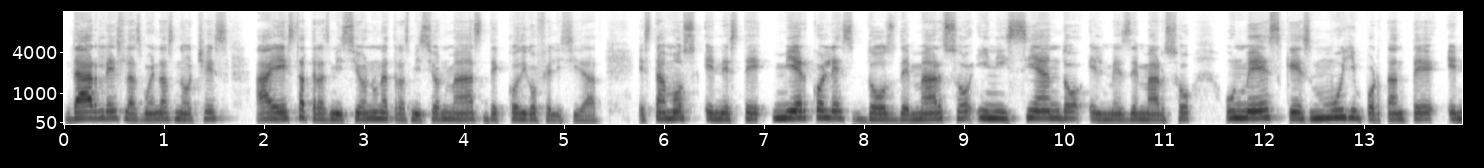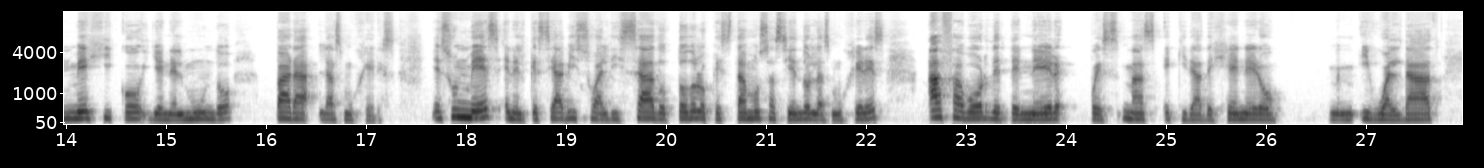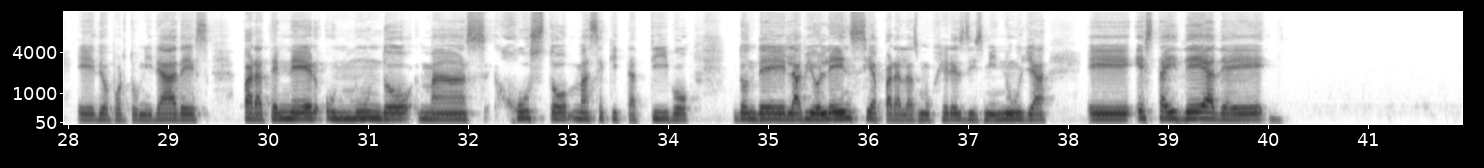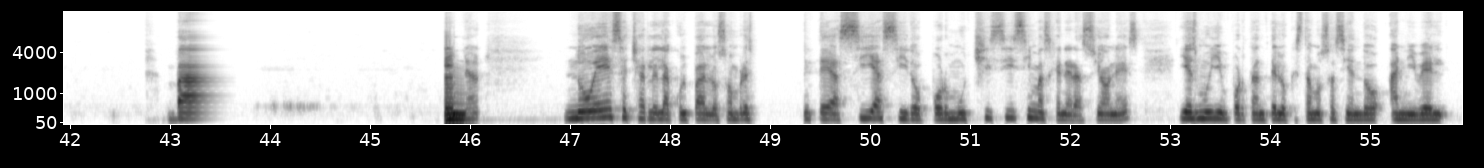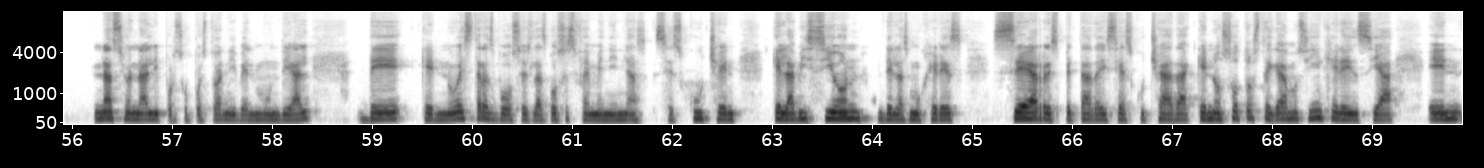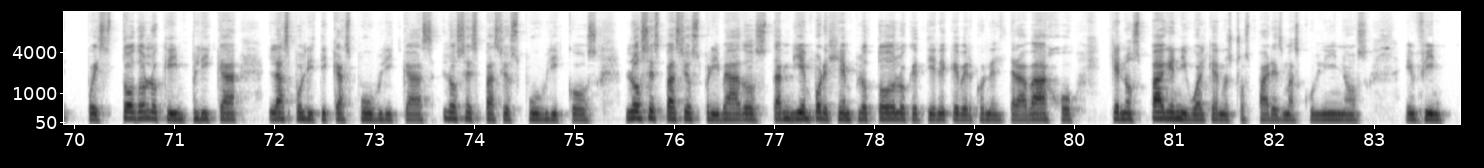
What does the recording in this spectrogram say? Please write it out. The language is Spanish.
darles las buenas noches a esta transmisión, una transmisión más de Código Felicidad. Estamos en este miércoles 2 de marzo, iniciando el mes de marzo, un mes que es muy importante en México y en el mundo para las mujeres. Es un mes en el que se ha visualizado todo lo que estamos haciendo las mujeres a favor de tener pues más equidad de género, mm, igualdad, eh, de oportunidades, para tener un mundo más justo, más equitativo, donde la violencia para las mujeres disminuya. Eh, esta idea de va no es echarle la culpa a los hombres, así ha sido por muchísimas generaciones y es muy importante lo que estamos haciendo a nivel nacional y por supuesto a nivel mundial de que nuestras voces, las voces femeninas, se escuchen, que la visión de las mujeres sea respetada y sea escuchada, que nosotros tengamos injerencia en pues todo lo que implica las políticas públicas, los espacios públicos, los espacios privados, también, por ejemplo, todo lo que tiene que ver con el trabajo, que nos paguen igual que a nuestros pares masculinos, en fin,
